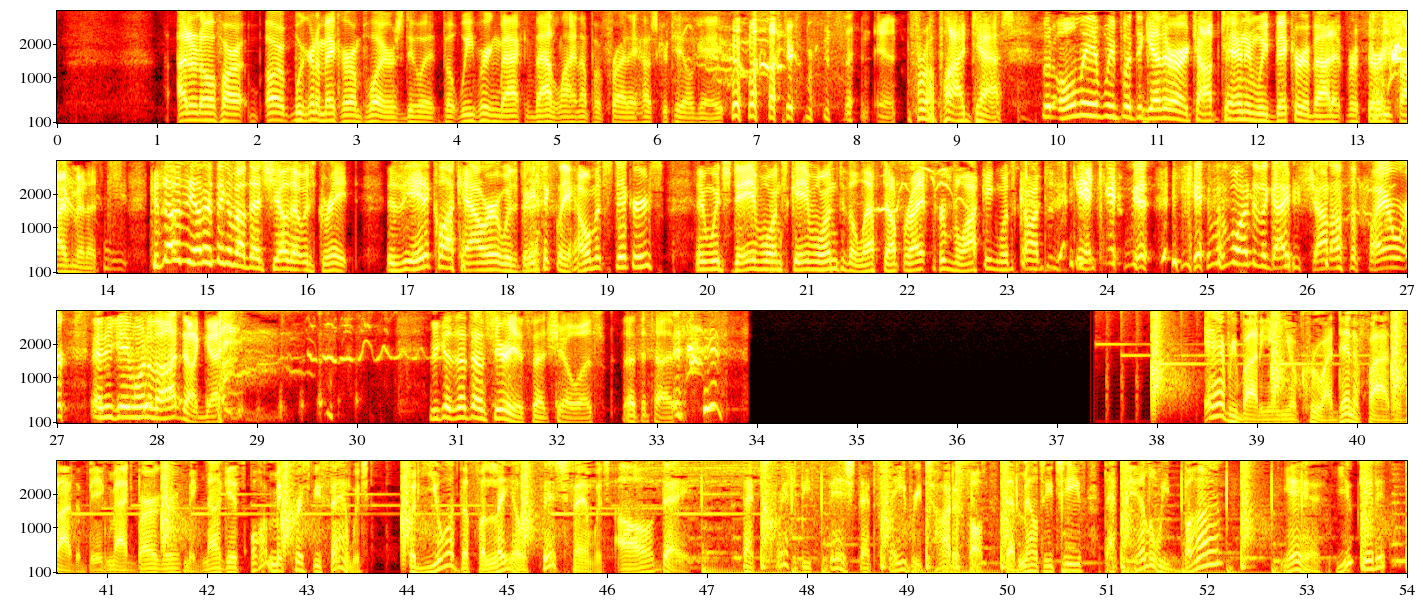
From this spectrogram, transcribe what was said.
I don't know if our or we're going to make our employers do it, but we bring back that lineup of Friday Husker tailgate 100% in. for a podcast. But only if we put together our top 10 and we bicker about it for 35 minutes. Because that was the other thing about that show that was great. Is the 8 o'clock hour was basically helmet stickers, in which Dave once gave one to the left upright for blocking Wisconsin's He kick. gave, he gave him one to the guy who shot off the fireworks. And he gave one to the hot dog guy. Because that's how serious that show was at the time. Everybody in your crew identifies as either Big Mac Burger, McNuggets, or McCrispy Sandwich. But you're the filet fish Sandwich all day. That crispy fish, that savory tartar sauce, that melty cheese, that pillowy bun. Yeah, you get it.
